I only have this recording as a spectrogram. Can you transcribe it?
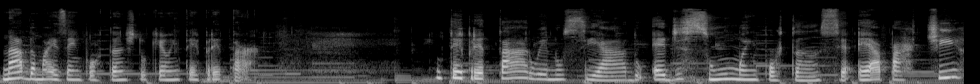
Nada mais é importante do que o interpretar. Interpretar o enunciado é de suma importância, é a partir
